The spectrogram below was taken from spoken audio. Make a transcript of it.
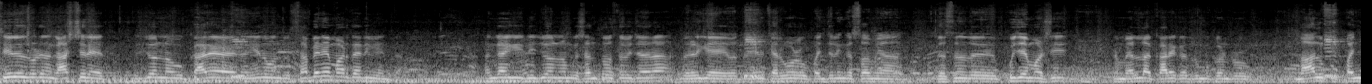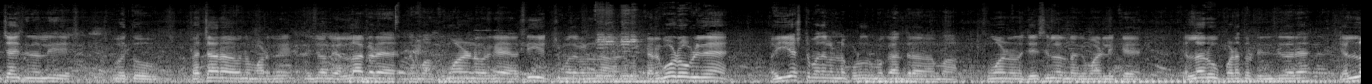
ಸೇರಿದ್ರು ನೋಡಿ ನಂಗೆ ಆಶ್ಚರ್ಯ ಆಯಿತು. ನಿಜವಾಗ್ಲೂ ನಾವು ಕಾರ್ಯ ಏನೋ ಒಂದು ಸಭೆನೇ ಮಾಡ್ತಾಯಿದ್ದೀವಿ ಅಂತ. ಹಾಗಾಗಿ ನಿಜವಾಗ್ಲೂ ನಮಗೆ ಸಂತೋಷದ ವಿಚಾರ. ಬೆಳಗ್ಗೆ ಇವತ್ತು ಏನು ಕೆರಗೋಡು ಪಂಚಲಿಂಗ ಸ್ವಾಮಿಯ ದರ್ಶನದ ಪೂಜೆ ಮಾಡಿಸಿ ನಮ್ಮೆಲ್ಲ ಕಾರ್ಯಕರ್ತರು ಮುಖಂಡರು ನಾಲ್ಕು ಪಂಚಾಯತಿನಲ್ಲಿ ಇವತ್ತು ಪ್ರಚಾರವನ್ನು ಮಾಡಿದ್ವಿ. ನಿಜವಾಗ್ಲೂ ಎಲ್ಲ ಕಡೆ ನಮ್ಮ ಕುಮಾರಣ್ಣವರಿಗೆ ಅತಿ ಹೆಚ್ಚು ಮತಗಳನ್ನು ಕೆರಗೋಡು ಹೋಬಳಿನೇ ಹೈಯೆಸ್ಟ್ ಮತಗಳನ್ನ ಕೊಡೋದ್ರ ಮುಖಾಂತರ ನಮ್ಮ ಕುಮಾರಣ್ಣನ ಜಯಶೀಲರನ್ನಾಗಿ ಮಾಡಲಿಕ್ಕೆ ಎಲ್ಲರೂ ಪಣ ತೊಟ್ಟು ನಿಂತಿದ್ದಾರೆ. ಎಲ್ಲ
